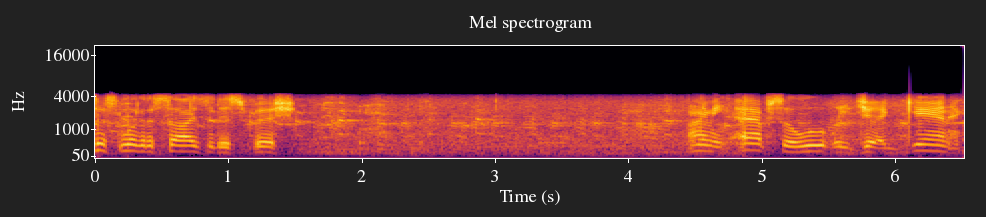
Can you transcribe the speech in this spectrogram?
just look at the size of this fish. I mean, absolutely gigantic.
